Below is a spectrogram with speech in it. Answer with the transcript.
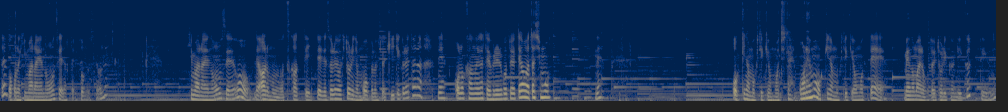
例えばこのヒマラヤの音声だったりそうですよね。ヒマラヤの音声を、ね、あるものが使っていってでそれを一人でも多くの人が聞いてくれたら、ね、この考え方に触れることによって私もね大きな目的を持ちたい。俺も大きな目的を持って目の前のことに取り組んでいくっていうね。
